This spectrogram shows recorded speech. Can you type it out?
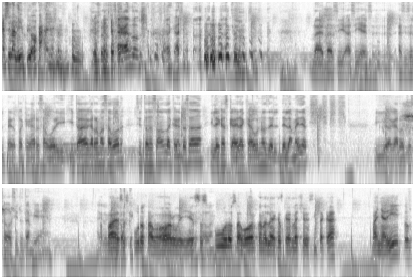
yo sí la limpio. Pues estás cagando. Acá. La neta, así, así es. eh, Así es el pedo, para que agarre sabor y, y todavía agarra más sabor. Si estás asando la carneta asada y le dejas caer acá uno de, de la media. Y agarra otro saborcito también. Papá, eso es puro sabor, güey. Eso sabor. es puro sabor. Cuando le dejas caer la chevecita acá, bañadito.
